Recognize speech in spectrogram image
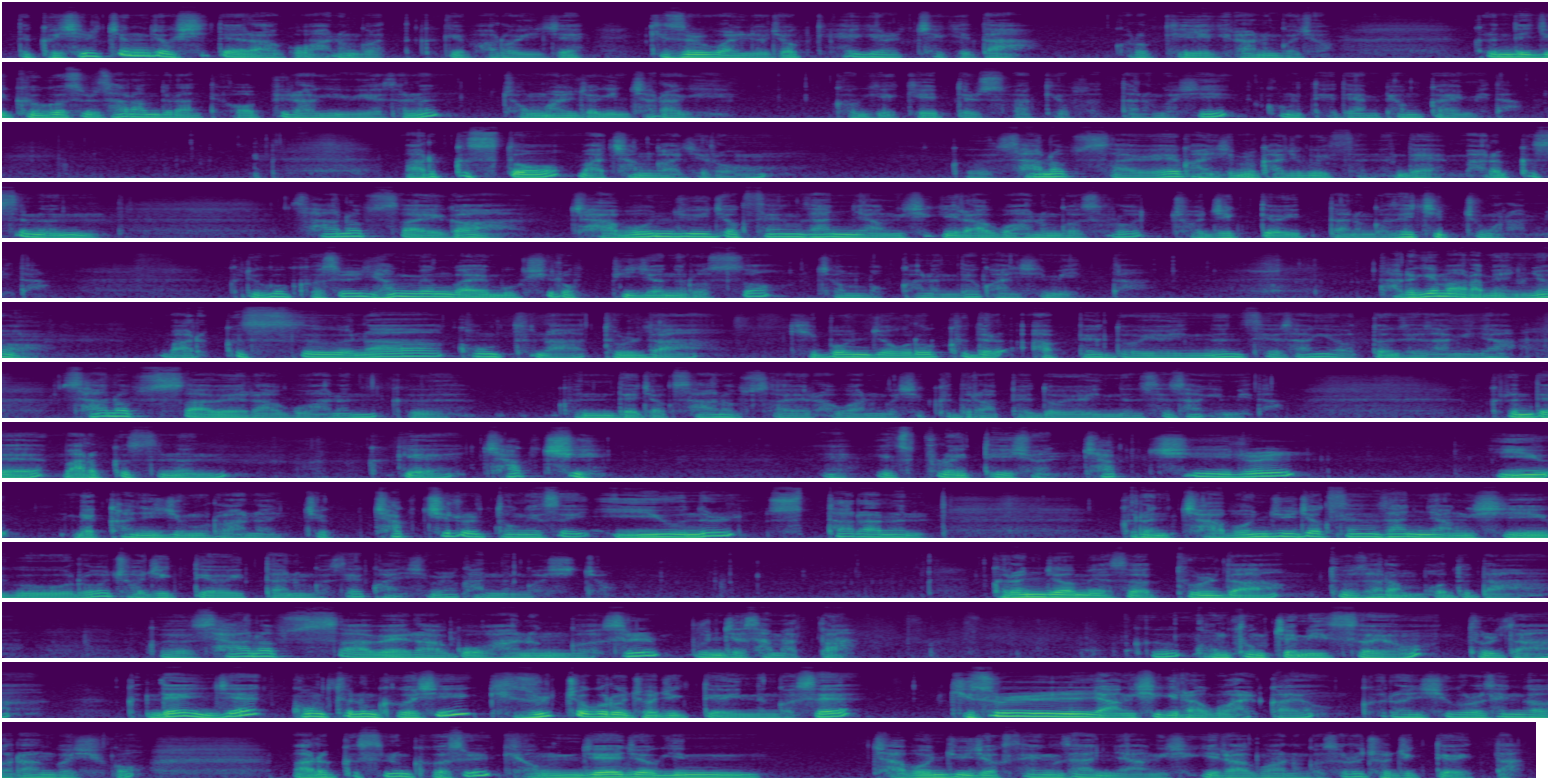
근데 그 실증적 시대라고 하는 것 그게 바로 이제 기술 관료적 해결책이다 그렇게 얘기를 하는 거죠. 그런데 이제 그것을 사람들한테 어필하기 위해서는 종말적인 철학이 거기에 개입될 수밖에 없었다는 것이 콩트에 대한 평가입니다. 마르크스도 마찬가지로 그 산업 사회에 관심을 가지고 있었는데 마르크스는 산업 사회가 자본주의적 생산 양식이라고 하는 것으로 조직되어 있다는 것에 집중을 합니다. 그리고 그것을 혁명가의 묵시록 비전으로서 전복하는 데 관심이 있다. 다르게 말하면요. 마르크스나 콩트나 둘 다 기본적으로 그들 앞에 놓여 있는 세상이 어떤 세상이냐? 산업사회라고 하는 그 근대적 산업사회라고 하는 것이 그들 앞에 놓여 있는 세상입니다. 그런데 마르크스는 그게 착취, exploitation, 예, 착취를 이윤 메커니즘으로 하는 즉 착취를 통해서 이윤을 수탈하는 그런 자본주의적 생산 양식으로 조직되어 있다는 것에 관심을 갖는 것이죠. 그런 점에서 둘 다 두 사람 모두 다 그 산업 사회라고 하는 것을 문제 삼았다. 그 공통점이 있어요. 둘 다. 근데 이제 콩트는 그것이 기술적으로 조직되어 있는 것에 기술 양식이라고 할까요? 그런 식으로 생각을 하는 것이고 마르크스는 그것을 경제적인 자본주의적 생산 양식이라고 하는 것으로 조직되어 있다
